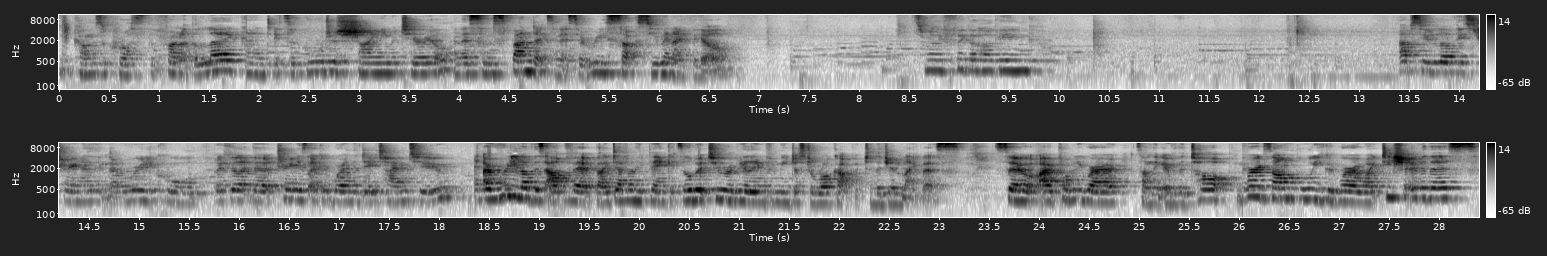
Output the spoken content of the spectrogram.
It comes across the front of the leg and it's a gorgeous shiny material and there's some spandex in it so it really sucks you in I feel. It's really figure hugging. Absolutely love these trainers, I think they're really cool. But I feel like the trainers I could wear in the daytime too. I really love this outfit, but I definitely think it's a little bit too revealing for me just to rock up to the gym like this. So I'd probably wear something over the top. For example, you could wear a white t-shirt over this.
